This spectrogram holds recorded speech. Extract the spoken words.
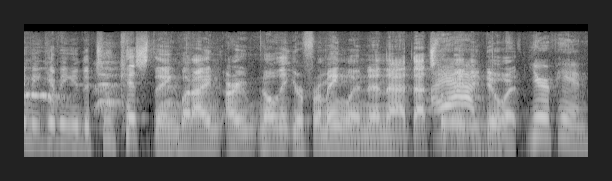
mind me giving you the two kiss thing, but I, I know that you're from England and that that's the I way am they do it. European.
